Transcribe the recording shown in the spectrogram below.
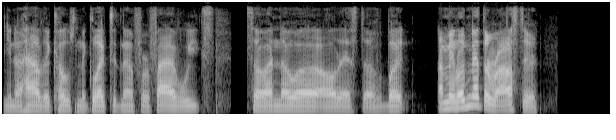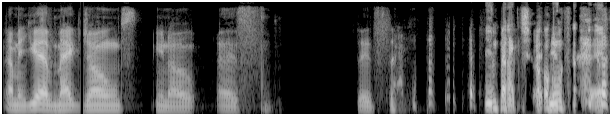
you know how the coach neglected them for five weeks. So I know uh, all that stuff. But I mean, looking at the roster, I mean, you have Mac Jones. You know, as it's He's Mac not, he's, Jones. not the,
